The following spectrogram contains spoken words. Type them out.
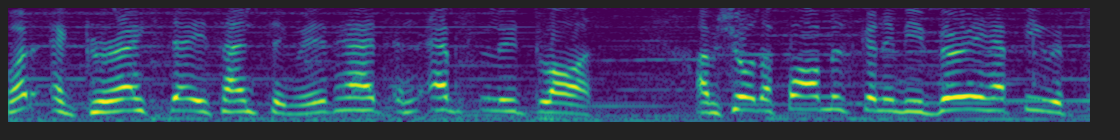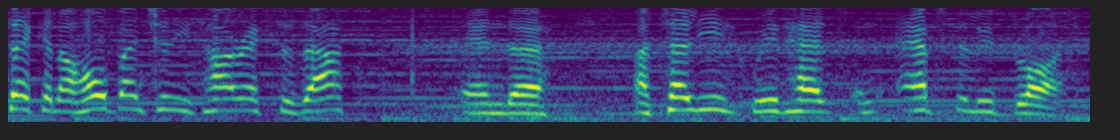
What a great day's hunting. We've had an absolute blast. I'm sure the farmer's going to be very happy. We've taken a whole bunch of these hyraxes out and uh, I tell you, we've had an absolute blast.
